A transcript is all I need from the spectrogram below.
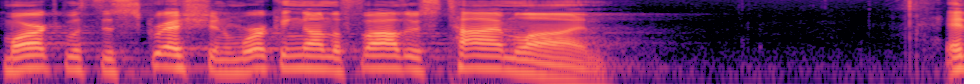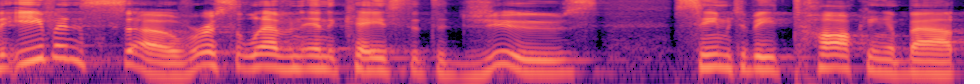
marked with discretion, working on the Father's timeline. And even so, verse 11 indicates that the Jews seem to be talking about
